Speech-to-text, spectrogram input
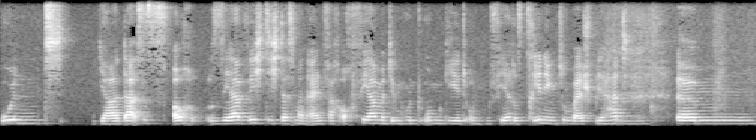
und ja, da ist es auch sehr wichtig, dass man einfach auch fair mit dem Hund umgeht und ein faires Training zum Beispiel hat. Mhm. Ähm,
